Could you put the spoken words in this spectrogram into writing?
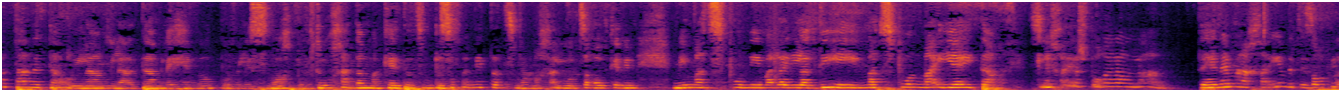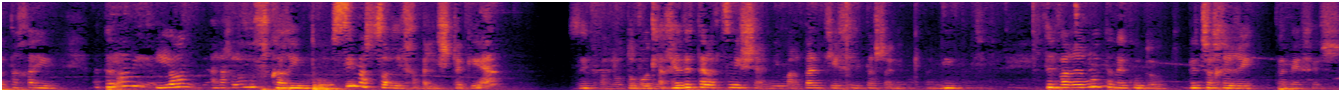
נתן את העולם לאדם ליהנות בו ולשמוח בו, ותראו איך האדם מכה את עצמו, בסוף ממית את עצמו, מחלות, צרות, כאבים, ממצפונים על הילדים, מצפון, מה יהיה איתם. סליחה, יש בורא לעולם. תהנה מהחיים ותזרוק לו את החיים. אתה לא, לא, אנחנו לא מופקרים פה, עושים מה שצריך, אבל להשתגע? זה כבר לא טוב. עוד לרדת על עצמי שאני מרדן כי החליטה שאני מרדנית. תבררו את הנקודות ותשחררי את הנפש.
